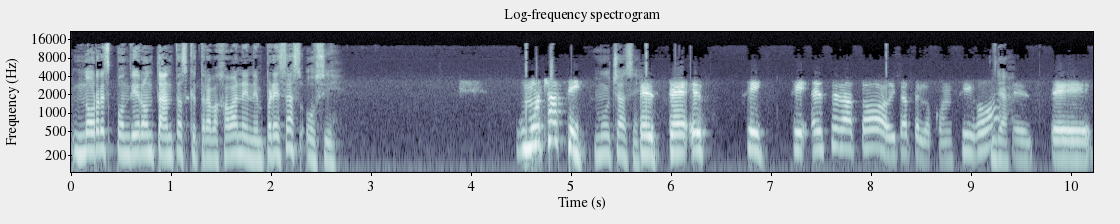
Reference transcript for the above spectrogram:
¿no respondieron tantas que trabajaban en empresas o sí? Muchas sí. Muchas sí. Este, es, sí, sí, ese dato ahorita te lo consigo. Este,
